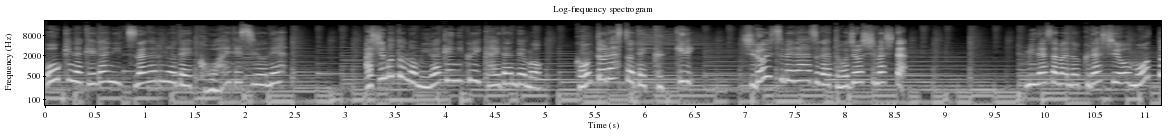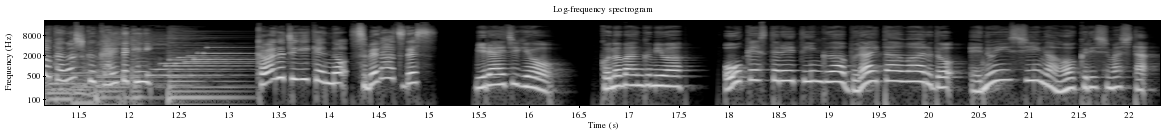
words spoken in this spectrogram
大きな怪我につながるので怖いですよね。足元の見分けにくい階段でもコントラストでくっきり。白いスベラーズが登場しました皆様の暮らしをもっと楽しく快適に。川口技研のスベラーズです。未来事業。この番組はオーケストレーティング・ア・ブライター・ワールド NEC がお送りしました。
